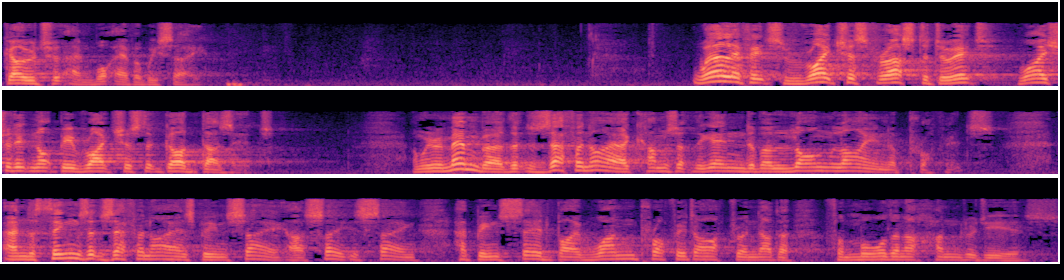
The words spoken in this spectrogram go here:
Go to, and whatever we say. Well, if it's righteous for us to do it, why should it not be righteous that God does it? And we remember that Zephaniah comes at the end of a long line of prophets. And the things that Zephaniah has been saying, uh, say, is saying have been said by one prophet after another for more than a hundred years.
